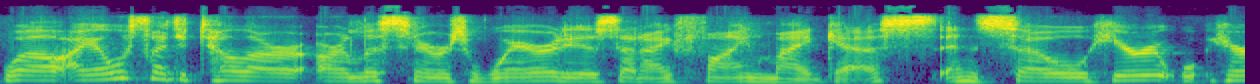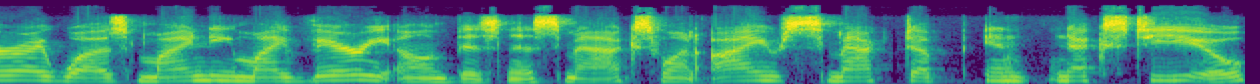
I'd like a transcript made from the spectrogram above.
Well, I always like to tell our, our listeners where it is that I find my guests. And so here, here I was minding my very own business, Max, when I smacked up in next to you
